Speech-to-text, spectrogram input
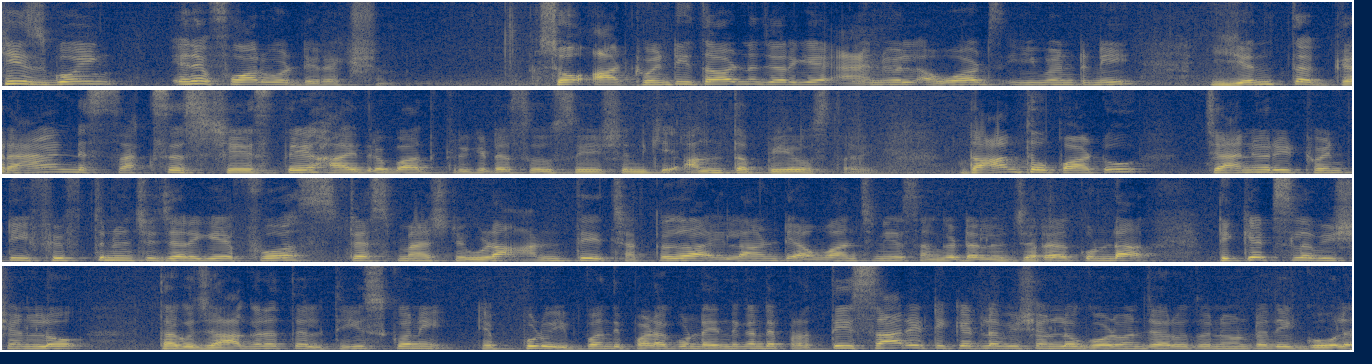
he's going in a forward direction so ఆ ట్వంటీ థర్డ్న జరిగే యాన్యువల్ అవార్డ్స్ ఈవెంట్ని ఎంత గ్రాండ్ సక్సెస్ చేస్తే హైదరాబాద్ క్రికెట్ అసోసియేషన్కి అంత పేరు వస్తుంది. దాంతోపాటు జనవరి ట్వంటీ ఫిఫ్త్ నుంచి జరిగే ఫస్ట్ టెస్ట్ మ్యాచ్ని కూడా అంతే చక్కగా ఎలాంటి అవాంఛనీయ సంఘటనలు జరగకుండా టికెట్స్ల విషయంలో తగు జాగ్రత్తలు తీసుకొని ఎప్పుడు ఇబ్బంది పడకుండా ఎందుకంటే ప్రతిసారి టికెట్ల విషయంలో గొడవ జరుగుతూనే ఉంటుంది గోల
